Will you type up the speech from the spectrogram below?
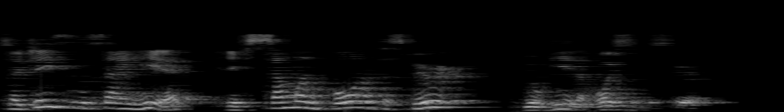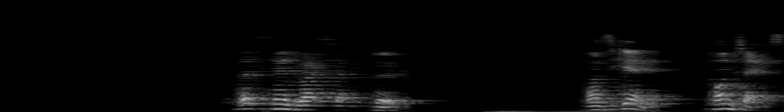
So Jesus was saying here, if someone born of the Spirit, you'll hear the voice of the Spirit. Let's turn to Acts chapter 2. Once again, context.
